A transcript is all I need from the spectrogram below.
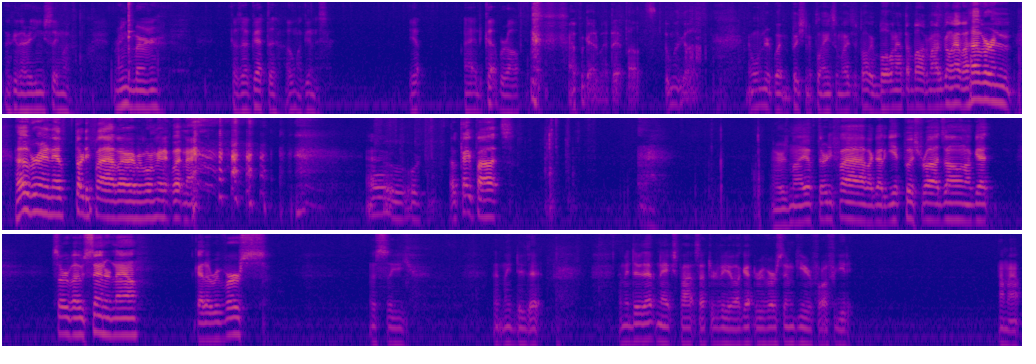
at Look at there, you can see my ring burner. Cause I've got the, oh my goodness. Yep, I had the cover off. I forgot about that, folks. Oh my God. No wonder it wasn't pushing the plane so much. It's probably blowing out the bottom. I was gonna have a hovering, hovering F-35 there for a minute, wasn't I? oh, okay, pilots. There's my F-35. I got to get push rods on. I've got servos centered now. Got a reverse. Let's see. Let me do that. Let me do that next pilots after the video. I got to reverse them gear before I forget it. I'm out.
